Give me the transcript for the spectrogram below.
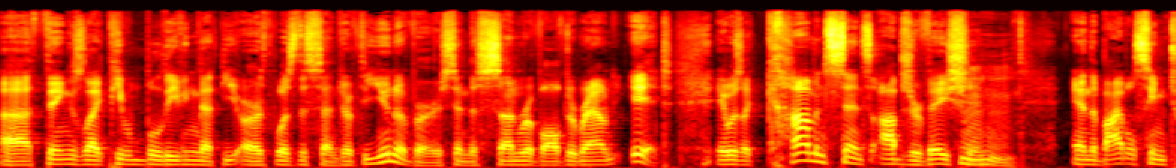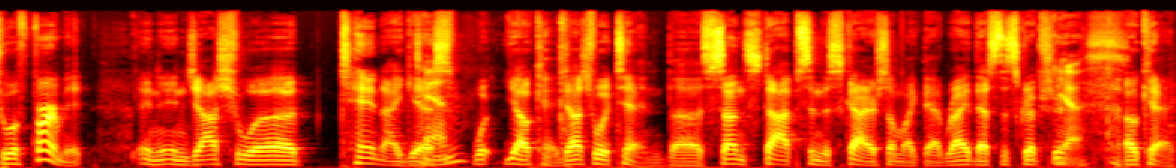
Uh, things like people believing that the Earth was the center of the universe and the sun revolved around it. It was a common sense observation, and the Bible seemed to affirm it. In, in Joshua 10, I guess. 10? Wh- yeah, okay, Joshua 10. The sun stops in the sky or something like that, right? That's the scripture? Yes. Okay.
